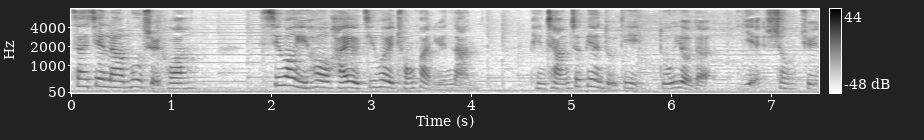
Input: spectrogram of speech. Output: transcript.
再见了木水花，希望以后还有机会重返云南，品尝这片土地独有的野生菌。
